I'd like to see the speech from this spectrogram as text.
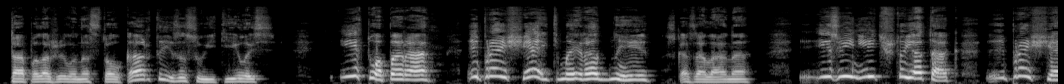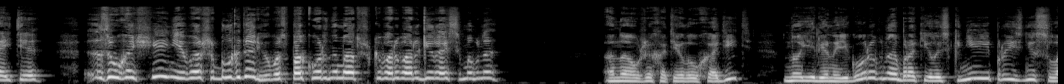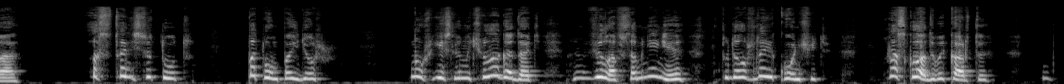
Та положила на стол карты и засуетилась. — И то пора. И прощайте, мои родные, — сказала она. — Извините, что я так. Прощайте. За угощение ваше благодарю вас, покорно, матушка Варвара Герасимовна. Она уже хотела уходить, но Елена Егоровна обратилась к ней и произнесла. — Останься тут, потом пойдешь. Ну уж если начала гадать, ввела в сомнение, то должна и кончить. Раскладывай карты.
